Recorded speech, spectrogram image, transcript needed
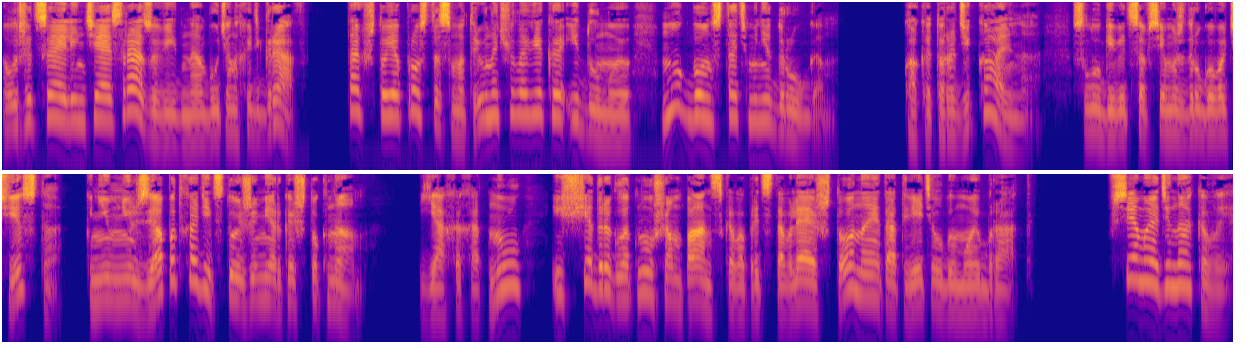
«Лжеца и лентяя сразу видно, будь он хоть граф. Так что я просто смотрю на человека и думаю, мог бы он стать мне другом». «Как это радикально! Слуги ведь совсем из другого теста. К ним нельзя подходить с той же меркой, что к нам». Я хохотнул и щедро глотнул шампанского, представляя, что на это ответил бы мой брат. «Все мы одинаковые»,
